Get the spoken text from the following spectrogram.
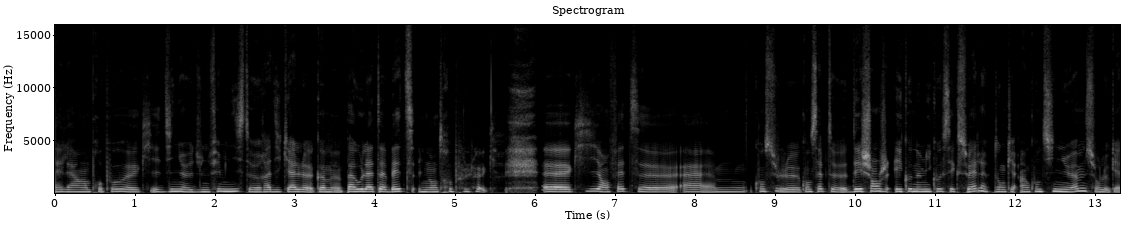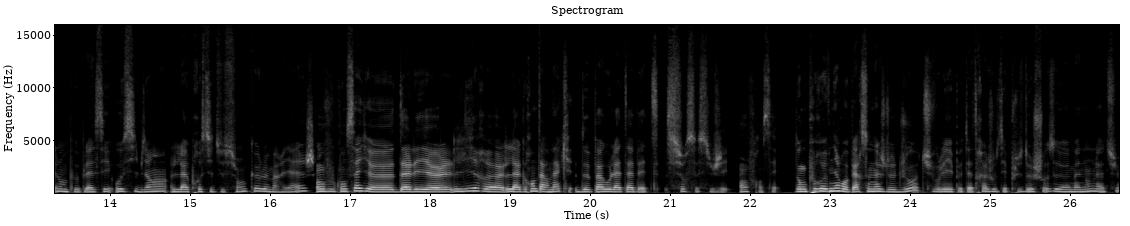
euh, a un propos euh, qui est digne d'une féministe radicale comme Paola Tabet, une anthropologue, euh, qui en fait a hum, conçu le concept d'échange économico-sexuel, donc un continuum sur lequel on peut placer aussi bien la prostitution que le mariage. On vous conseille d'aller lire La Grande Arnaque de Paola Tabet sur ce sujet en français. Donc pour revenir au personnage de Joe, tu voulais peut-être ajouter plus de choses, euh, Manon, là-dessus?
